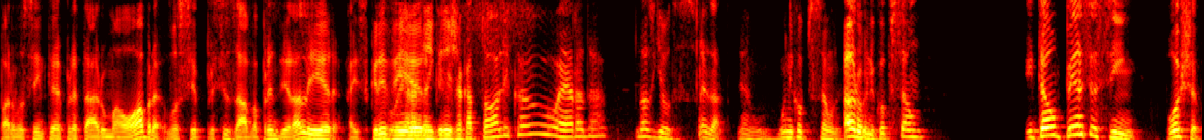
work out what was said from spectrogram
para você interpretar uma obra, você precisava aprender a ler, a escrever. Ou era da Igreja Católica ou era da, das guildas. Exato. É a única opção, né? Era a única opção. Então, pense assim: poxa,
